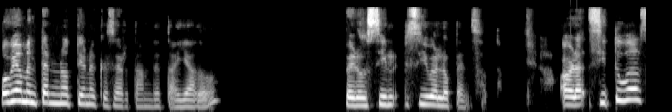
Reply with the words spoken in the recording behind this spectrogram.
Obviamente no tiene que ser tan detallado, pero sí, sí velo pensando. Ahora, si tú vas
